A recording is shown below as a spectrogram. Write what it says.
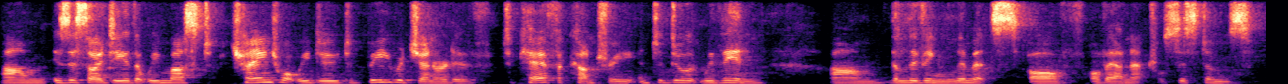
um, is this idea that we must change what we do to be regenerative, to care for country, and to do it within um, the living limits of, of our natural systems.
